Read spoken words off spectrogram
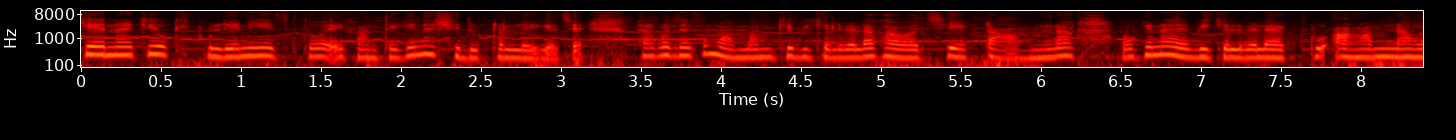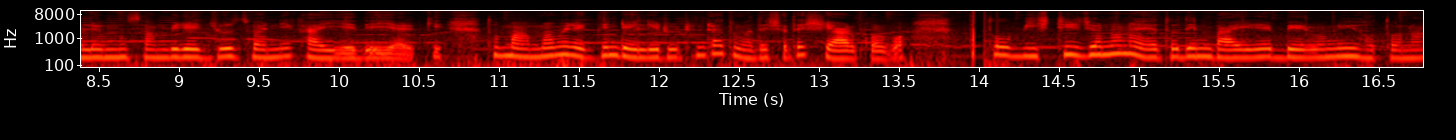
কে নাকি ওকে কুলিয়ে নিয়েছে? তো এখান থেকে না সিঁদুরটা লেগেছে। তারপর দেখো মাম্মামকে বিকেলবেলা খাওয়াচ্ছি একটা আম না। ওকে না বিকেলবেলা একটু আম, না হলে মুসাম্বিরের জুস বানিয়ে খাইয়ে দিই আর কি। তো মামামের একদিন ডেইলি রুটিনটা তোমাদের সাথে শেয়ার করব। তো বৃষ্টির জন্য না এতদিন বাইরে বেরোনোই হতো না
